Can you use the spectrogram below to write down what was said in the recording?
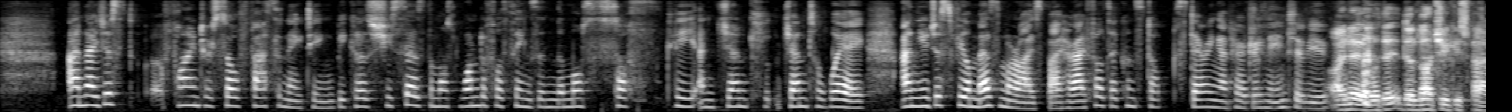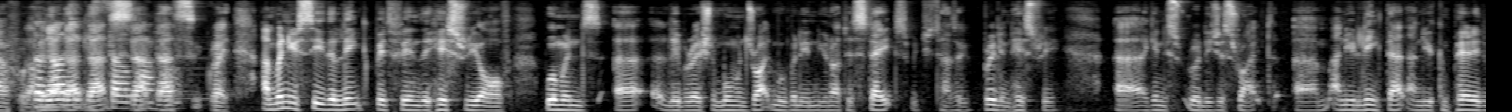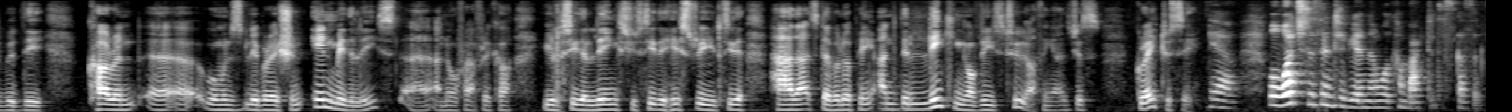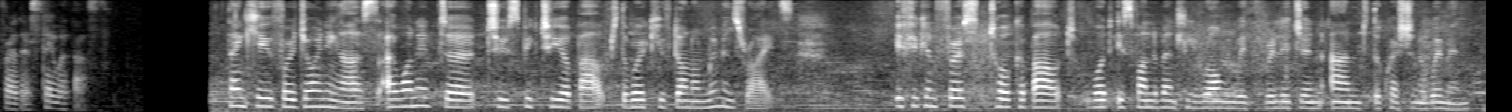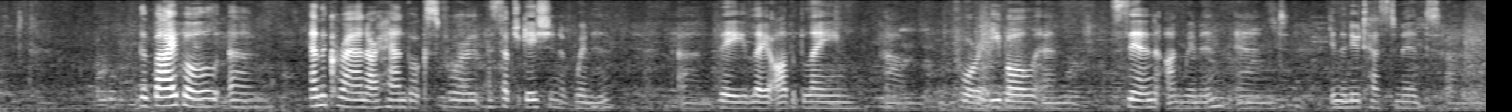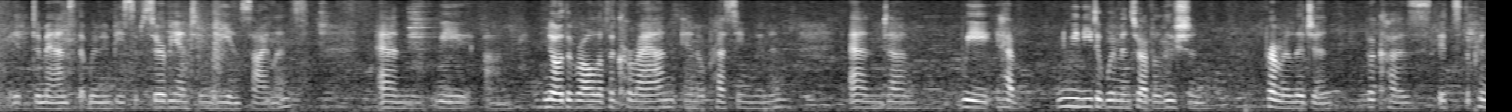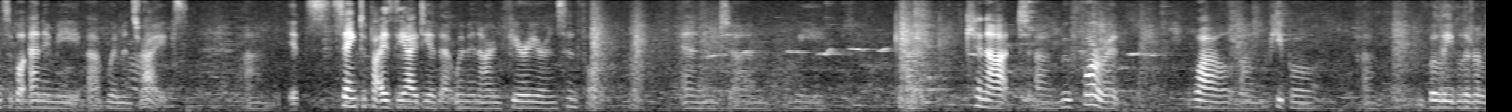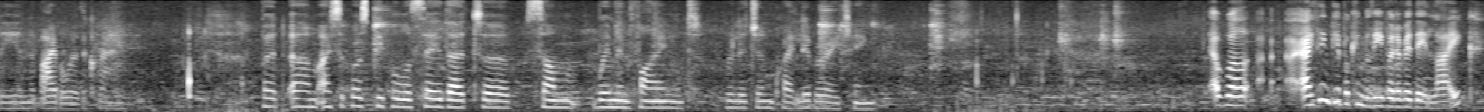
And I just find her so fascinating because she says the most wonderful things in the most soft and gentle, gentle way, and you just feel mesmerized by her. I felt I couldn't stop staring at her during the interview. I know, but the, the logic is powerful. The I mean, logic that, that, is so powerful. that's great. And when you see the link between the history of women's uh, liberation, women's right movement in the United States, which has a brilliant history, uh, against religious right, um, and you link that and you compare it with the current uh, uh, women's liberation in Middle East uh, and North Africa. You'll see the links, you see the history, you see the, how that's developing, and the linking of these two, I think, is just great to see. Yeah. Well, watch this interview and then we'll come back to discuss it further. Stay with us. Thank you for joining us. I wanted uh, to speak to you about the work you've done on women's rights. If you can first talk about what is fundamentally wrong with religion and the question of women. The Bible um, and the Quran are handbooks for the subjugation of women. Um, they lay all the blame um, for evil and sin on women, and in the New Testament, uh, it demands that women be subservient and be in silence. And we um, know the role of the Quran in oppressing women, and um, we have we need a women's revolution from religion because it's the principal enemy of women's rights. Um, it sanctifies the idea that women are inferior and sinful, and um, we uh, cannot uh, move forward while um, people um, believe literally in the Bible or the Quran. But um, I suppose people will say that uh, some women find religion quite liberating. Uh, well, I think people can believe whatever they like,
